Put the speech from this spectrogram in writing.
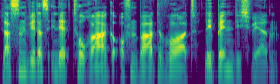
lassen wir das in der Torah geoffenbarte Wort lebendig werden.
